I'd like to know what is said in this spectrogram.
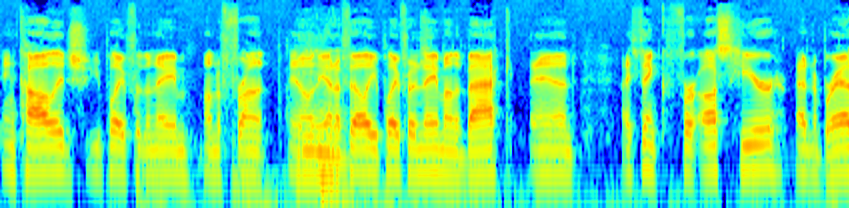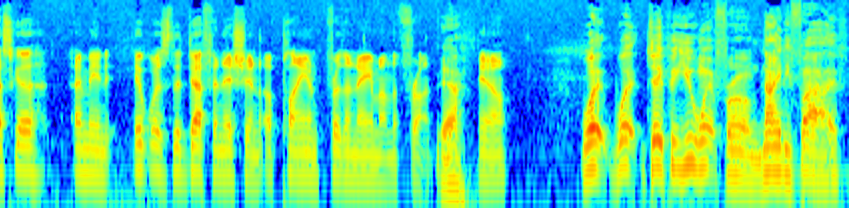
in college, you play for the name on the front. You know, in the mm. NFL, you play for the name on the back. And I think for us here at Nebraska, I mean, it was the definition of playing for the name on the front. Yeah. You know, What what JP? You went from 95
